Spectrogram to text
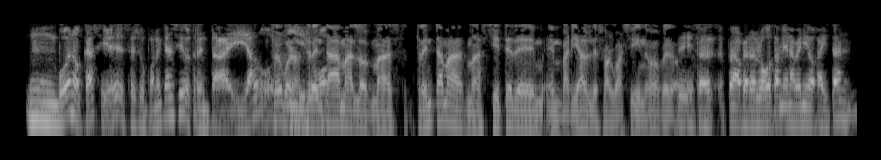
Mm, Bueno, casi, ¿eh? se supone que han sido 30 y algo. Pero bueno, Y 30 luego- más los más 30 más más 7 de en variables o algo así, ¿no? Pero Sí, pero, pero- pero luego también ha venido Gaitán,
